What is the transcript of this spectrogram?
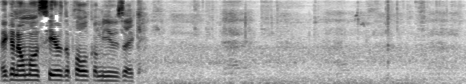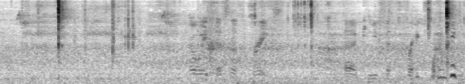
I can almost hear the polka music. Oh wait, that's not the brakes. Uh, can you set the brake for me?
